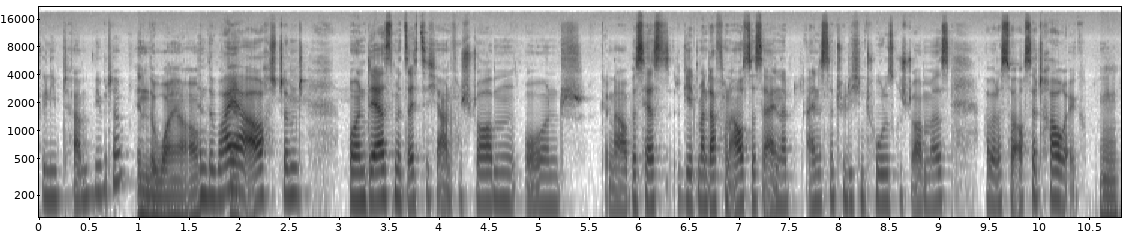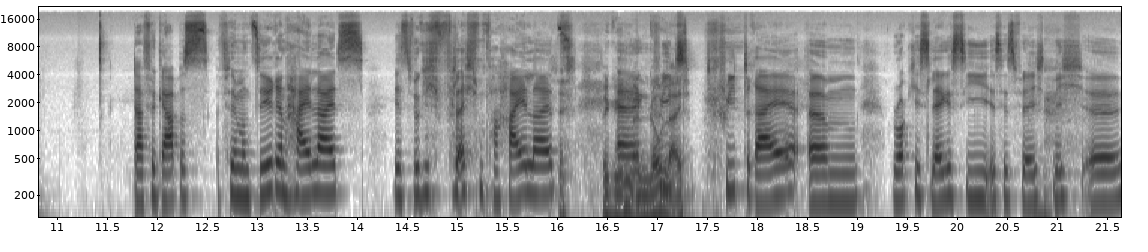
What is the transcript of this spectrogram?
geliebt haben. Wie bitte? In The Wire auch. In The Wire Ja. auch, stimmt. Und der ist mit 60 Jahren verstorben. Und genau, bisher geht man davon aus, dass er ein, eines natürlichen Todes gestorben ist. Aber das war auch sehr traurig. Mhm. Dafür gab es Film- und Serien-Highlights. Jetzt wirklich vielleicht ein paar Highlights. Wir Lowlight. Creed, Creed 3, ähm, Rocky's Legacy ist jetzt vielleicht nicht äh,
